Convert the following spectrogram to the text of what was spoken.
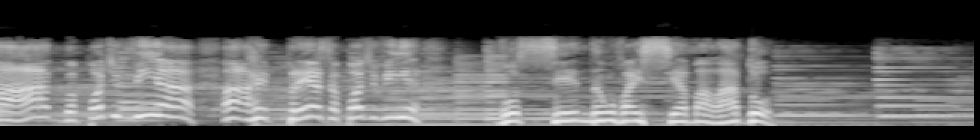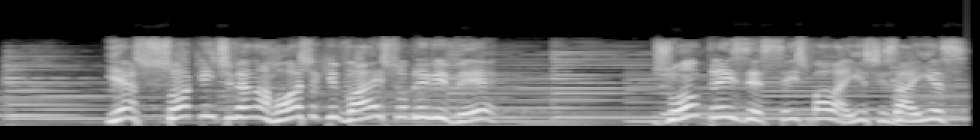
a água, pode vir a, a represa, pode vir. Você não vai ser abalado. E é só quem estiver na rocha que vai sobreviver. João 3,16 fala isso. Isaías,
